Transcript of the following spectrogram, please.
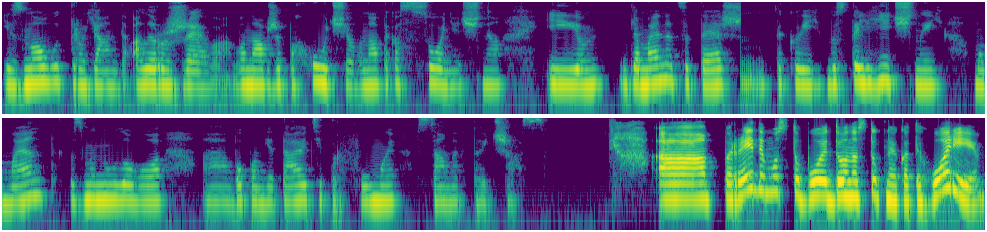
і знову троянда, але рожева. Вона вже пахуча, вона така сонячна. І для мене це теж такий ностальгічний момент з минулого, бо пам'ятаю ці парфуми саме в той час. А, перейдемо з тобою до наступної категорії.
